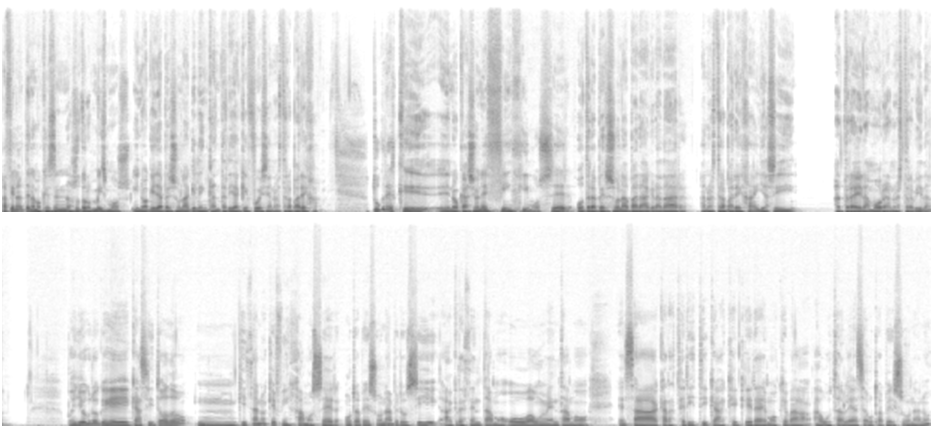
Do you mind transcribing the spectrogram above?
Al final tenemos que ser nosotros mismos y no aquella persona que le encantaría que fuese nuestra pareja. ¿Tú crees que en ocasiones fingimos ser otra persona para agradar a nuestra pareja y así atraer amor a nuestra vida? Pues yo creo que casi todo, mm, quizás no es que finjamos ser otra persona, pero sí acrecentamos o aumentamos esas características que creemos que va a gustarle a esa otra persona, ¿no?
